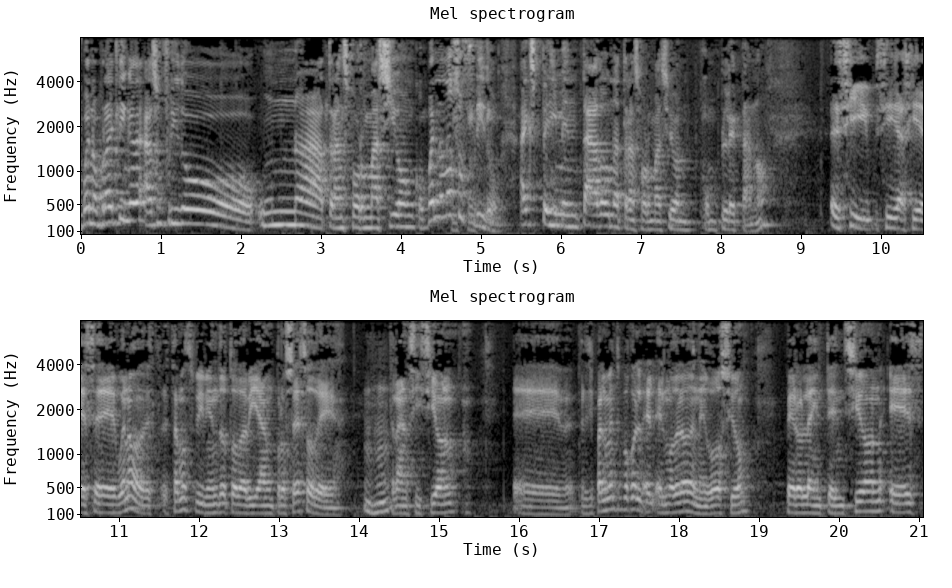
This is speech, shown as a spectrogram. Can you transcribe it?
bueno, Breitling ha, ha sufrido una transformación, con, bueno, no ha sufrido, ha experimentado una transformación completa, ¿no? Eh, sí, sí, así es. Eh, bueno, est- estamos viviendo todavía un proceso de transición, eh, principalmente un poco el, el- el modelo de negocio, pero la intención es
